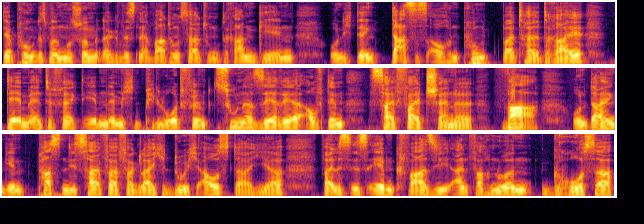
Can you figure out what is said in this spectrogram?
Der Punkt ist, man muss schon mit einer gewissen Erwartungshaltung drangehen. Und ich denke, das ist auch ein Punkt bei Teil 3, der im Endeffekt eben nämlich ein Pilotfilm zu einer Serie auf dem Sci-Fi Channel war. Und dahingehend passen die Sci-Fi-Vergleiche durchaus da hier, weil es ist eben quasi einfach nur ein großer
